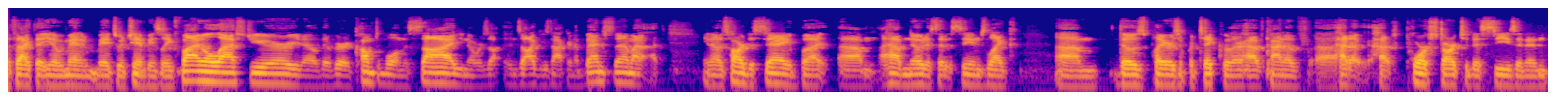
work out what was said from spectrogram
the fact that you know we made, made to a Champions League final last year. You know, they're very comfortable on the side. You know, Inzaghi's not going to bench them. I, you know, it's hard to say, but um, I have noticed that it seems like um, those players in particular have kind of uh, had a had a poor start to this season, and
